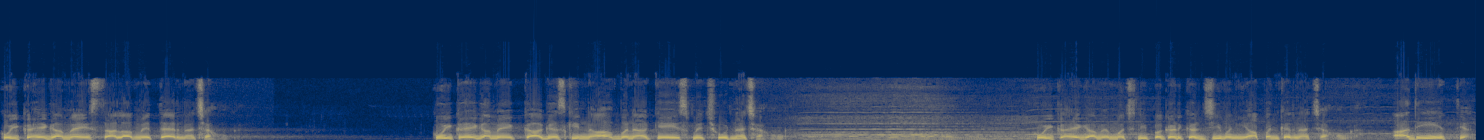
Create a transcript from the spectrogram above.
कोई कहेगा, मैं इस तालाब में तैरना चाहूँगा। कोई कहेगा, मैं कागज़ की नाव बना के इसमें छोड़ना चाहूँगा। कोई कहेगा, मैं मछली पकड़कर जीवन यापन करना चाहूँगा। आदि इत्यादि।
